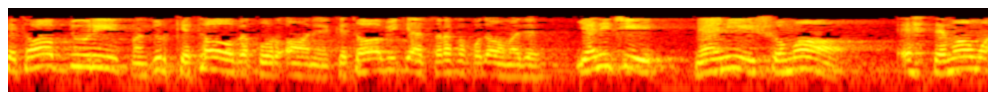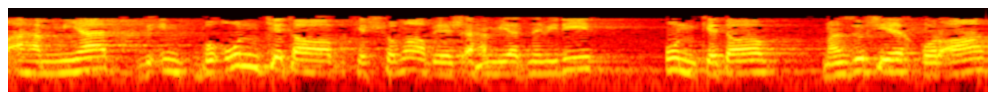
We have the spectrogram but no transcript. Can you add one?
کتاب دورید منظور کتاب قرآنه کتابی که از طرف خدا آمده یعنی چی؟ یعنی شما احتمام و اهمیت به این به اون کتاب که شما بهش اهمیت نمی‌دید اون کتاب منظور چیه؟ قرآن.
